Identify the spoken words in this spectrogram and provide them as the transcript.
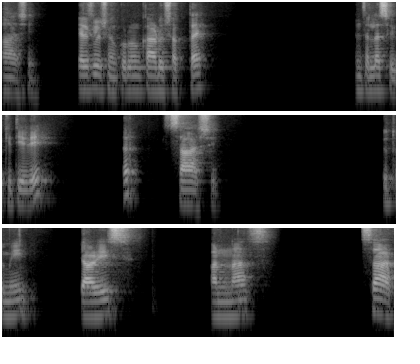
सहाशे. कॅल्क्युलेशन करून काढू शकताय. त्यांचा लस किती येते? तर सहाशे. तर तुम्ही चाळीस पन्नास साठ.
